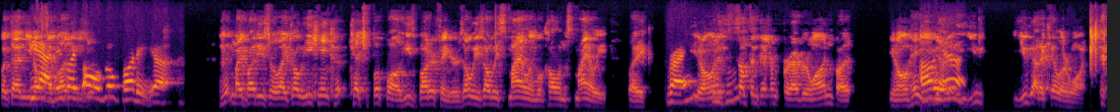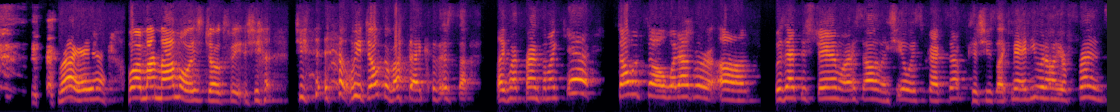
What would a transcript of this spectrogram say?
But then you know, yeah, they're like, oh, real funny, yeah. my buddies are like, oh, he can't c- catch a football. He's Butterfingers. Oh, he's always smiling. We'll call him Smiley. Like, right. You know, mm-hmm. it's something different for everyone. But you know, hey, you oh, got yeah. you you got a killer one. right. Yeah, yeah. Well, my mom always jokes. We she, she we joke about that because there's so, like my friends. I'm like, yeah, so and so, whatever. Um, was at this jam where I saw them, and she always cracks up because she's like, man, you and all your friends.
